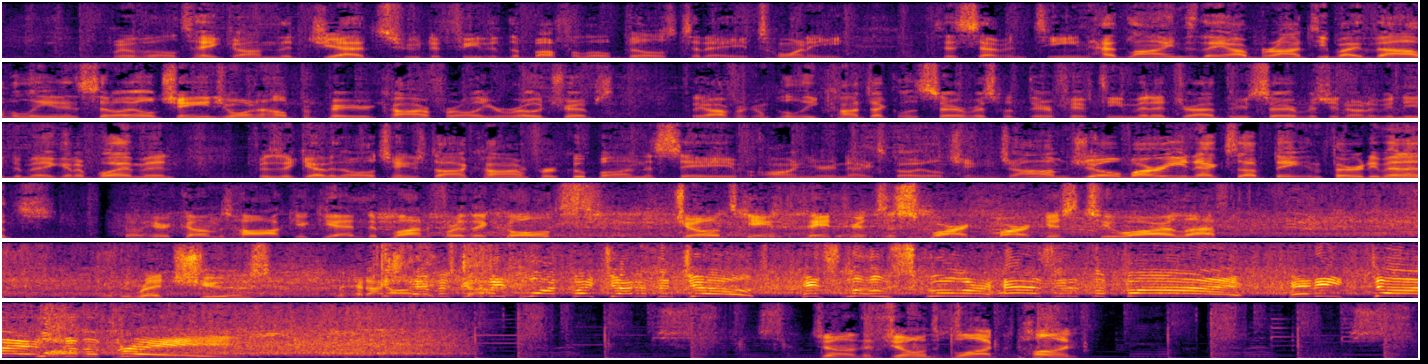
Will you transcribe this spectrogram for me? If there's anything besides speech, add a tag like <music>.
where they'll take on the Jets, who defeated the Buffalo Bills today, twenty to 17. Headlines they are brought to you by Valvoline Instant Oil Change. You want to help prepare your car for all your road trips. They offer completely contactless service with their 15 minute drive through service. You don't even need to make an appointment. Visit KevinOilChange.com for a coupon to save on your next oil change. I'm Joe Murray. Next update in 30 minutes. So here comes Haack again to punt for the Colts. Jones gave the Patriots a spark. Marcus to our left. The red shoes. The head snap is going to be blocked by Jonathan Jones. It's loose. Schooler has it at the five, and he dives to the three. Jonathan Jones blocked punt.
